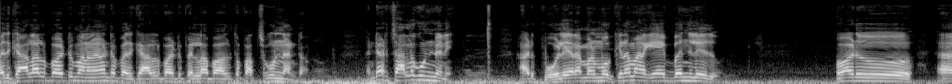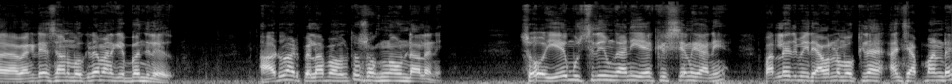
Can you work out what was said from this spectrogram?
పది కాలాల పాటు మనం ఏమంటాం? పది కాలాల పాటు పిల్ల పాలతో పచ్చగా ఉండి అంటాం. అంటే ఆడు చల్లగా ఉండని. అదే. ఆడు పోలేరమ్మని మొక్కినా మనకేం ఇబ్బంది లేదు. వాడు ఆ, వెంకటేశ్వరాన్ని మొక్కినా మనకి ఇబ్బంది లేదు. ఆడు ఆడు పిల్లపాపలతో సుఖంగా ఉండాలని. సో ఏ ముస్లిం కానీ ఏ క్రిస్టియన్ కానీ పర్లేదు మీరు ఎవరిని మొక్కినా అని చెప్పమండి.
